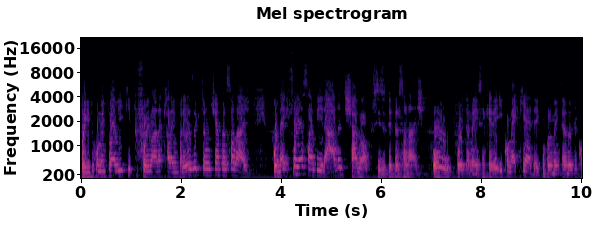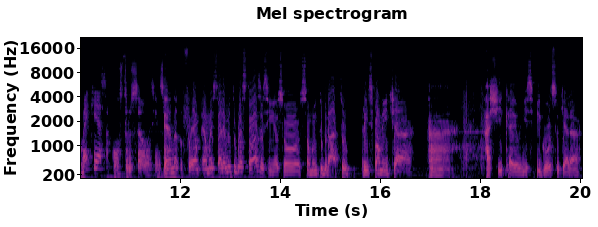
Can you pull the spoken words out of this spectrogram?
Porque tu comentou ali que tu foi lá naquela empresa que tu não tinha personagem. Como é que foi essa virada de chave, ó, preciso ter personagem? Ou foi também sem querer? E como é que é, daí, complementando, de como é que é essa construção, assim? É, foi, é uma história muito gostosa, assim, eu sou, sou muito grato, principalmente a, a a Chica Eunice Pigosso, que era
